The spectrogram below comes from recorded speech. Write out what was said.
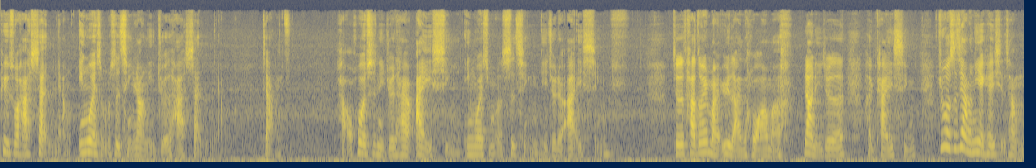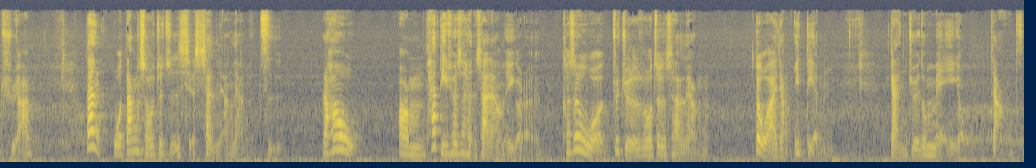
譬如说，他善良，因为什么事情让你觉得他善良？这样子好，或者是你觉得他有爱心，因为什么事情你觉得有爱心？就是他都会买玉兰花嘛，让你觉得很开心。如果是这样，你也可以写上去啊。但我当时候就只是写“善良”两个字，然后，嗯，他的确是很善良的一个人。可是我就觉得说，这个善良对我来讲一点感觉都没有这样子。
